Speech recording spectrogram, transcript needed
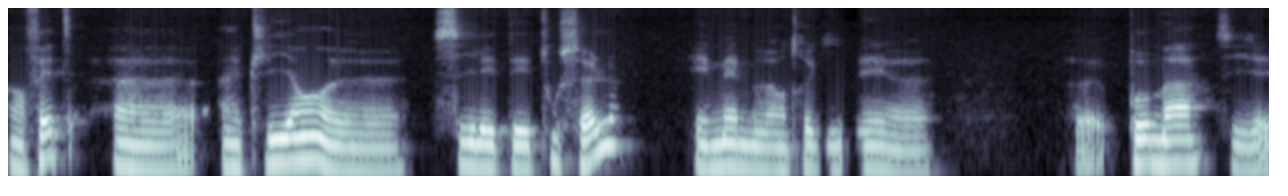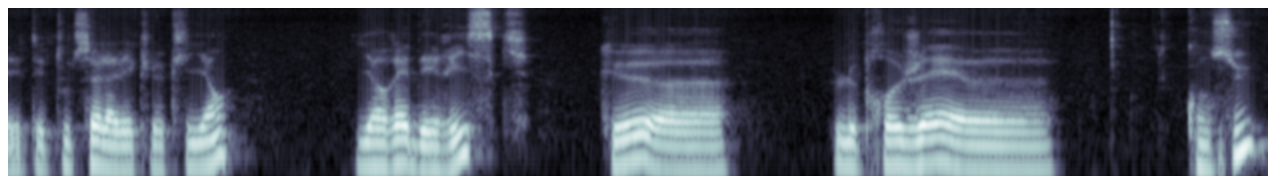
en fait, euh, un client, s'il était tout seul, et même entre guillemets Poma, s'il était tout seul avec le client, il y aurait des risques que le projet conçu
